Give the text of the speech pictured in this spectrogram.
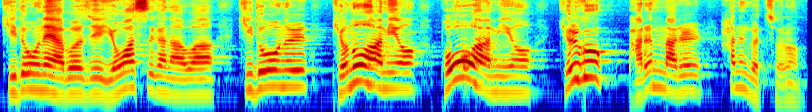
기도원의 아버지 요하스가 나와 기도원을 변호하며 보호하며 결국 바른 말을 하는 것처럼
